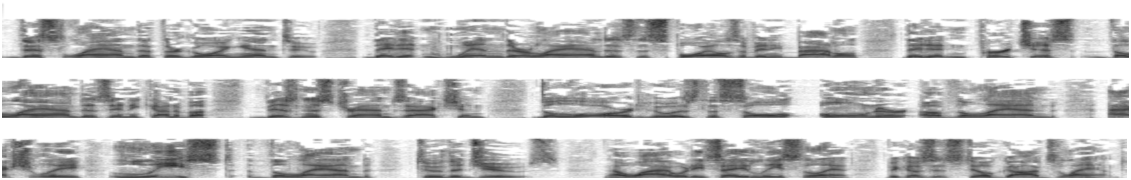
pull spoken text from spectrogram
this land that they're going into. They didn't win their land as the spoils of any battle. They didn't purchase the land as any kind of a business transaction. The Lord, who is the sole owner of the land, actually leased the land to the Jews. Now why would he say lease the land? Because it's still God's land.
